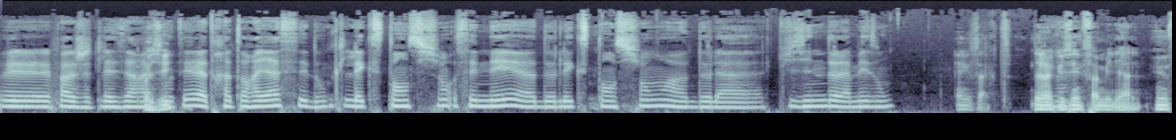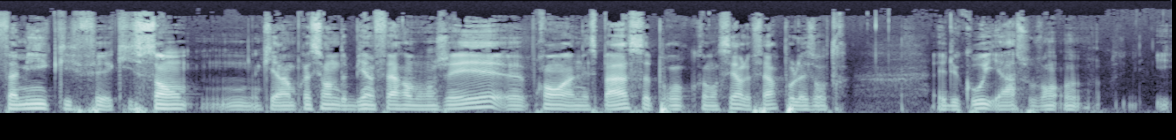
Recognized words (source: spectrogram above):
euh, Enfin, je te les ai racontés. La trattoria, c'est donc l'extension. C'est né euh, de l'extension euh, de la cuisine de la maison. Exact. De la Ouais. cuisine familiale. Une famille qui fait, qui sent, qui a l'impression de bien faire à manger, euh, prend un espace pour commencer à le faire pour les autres. Et du coup, il y a souvent, euh, hi-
